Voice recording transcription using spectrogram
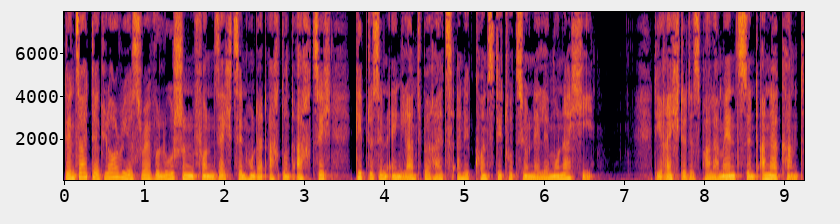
denn seit der Glorious Revolution von 1688 gibt es in England bereits eine konstitutionelle Monarchie. Die Rechte des Parlaments sind anerkannt,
